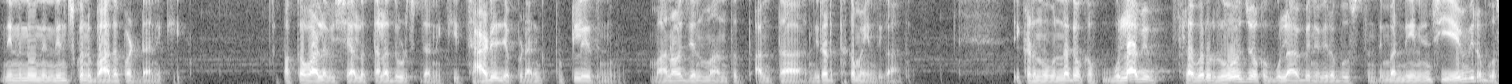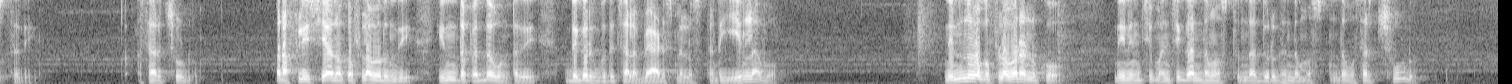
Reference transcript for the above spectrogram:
నిన్ను నువ్వు నిందించుకొని బాధపడడానికి పక్క వాళ్ళ విషయాల్లో తలదూడ్చడానికి చాడీలు చెప్పడానికి పుట్టలేదు నువ్వు. మానవ జన్మ అంత అంత నిరర్థకమైంది కాదు. ఇక్కడ నువ్వు ఉన్నది ఒక గులాబీ ఫ్లవర్ రోజు ఒక గులాబీని విరబూస్తుంది. మరి నీ నుంచి ఏం విరబూస్తుంది? ఒకసారి చూడు. రఫ్లీషియా అని ఒక ఫ్లవర్ ఉంది. ఇంత పెద్దగా ఉంటుంది. దగ్గరికి పోతే చాలా బ్యాడ్ స్మెల్ వస్తుంది అంటే ఏం లాభం? నిన్ను నువ్వు ఒక ఫ్లవర్ అనుకో. నీ నుంచి మంచి గంధం వస్తుందా దుర్గంధం వస్తుందా? ఒకసారి చూడు.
